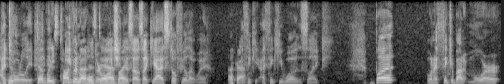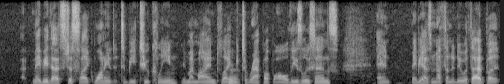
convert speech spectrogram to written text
I because tolly. Dudley's talking even about his older dad, watching like- this, I was like, yeah, I still feel that way. Okay. I think he, I think he was like, but when I think about it more, maybe that's just like wanting it to be too clean in my mind, like Hmm. to wrap up all these loose ends, and maybe it has nothing to do with that. But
